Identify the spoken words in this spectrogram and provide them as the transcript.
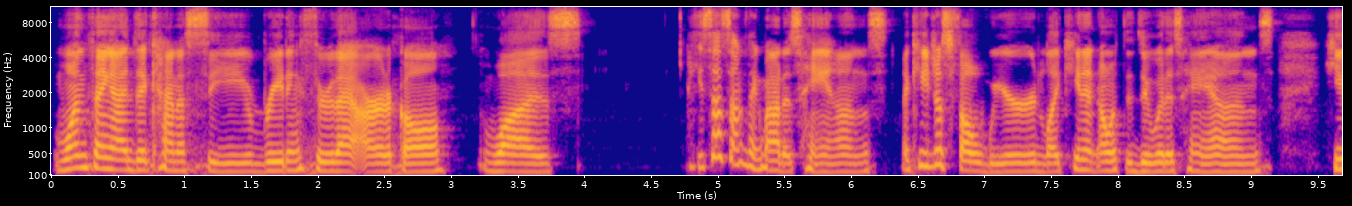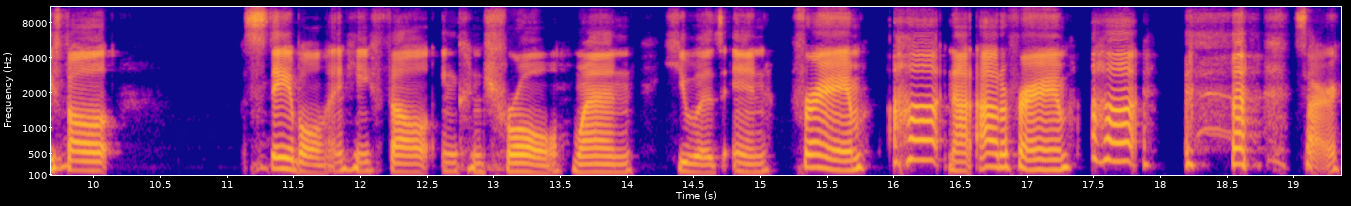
One thing I did kind of see reading through that article was he said something about his hands. Like he just felt weird. Like he didn't know what to do with his hands. He felt stable and he felt in control when he was in frame. Uh-huh, not out of frame. Uh-huh. Sorry.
